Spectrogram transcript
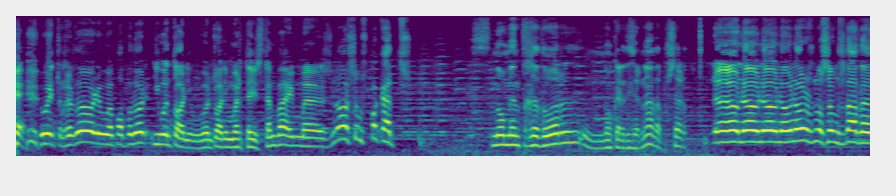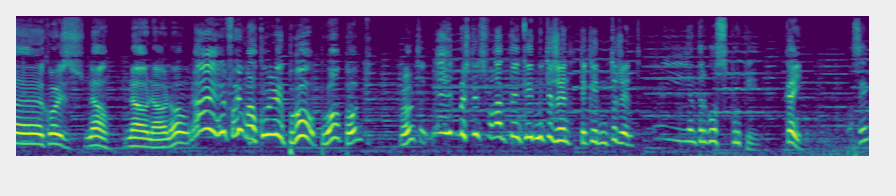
o enterrador, o apalpador e o António, o António Martins também, mas nós somos pacatos. Esse nome enterrador não quer dizer nada, por certo. Não, não, não, não, nós não somos dada a coisas. Não, não, não, não. Ah, foi uma alcunha, pegou, pegou, pronto. Pronto. É, mas tem-se falado que tem caído muita gente, tem caído muita gente. E entregou-se porquê? Quem? Você?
